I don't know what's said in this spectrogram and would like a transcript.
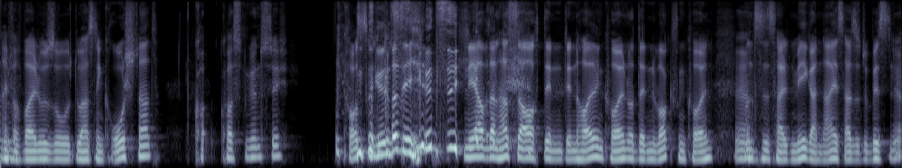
Einfach weil du so, du hast eine Großstadt. Ko kostengünstig. Kostengünstig. Kostengünstig. nee, aber dann hast du auch den, den Hollenkollen oder den Woxenkollen. Ja. Und es ist halt mega nice. Also du bist, ja.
